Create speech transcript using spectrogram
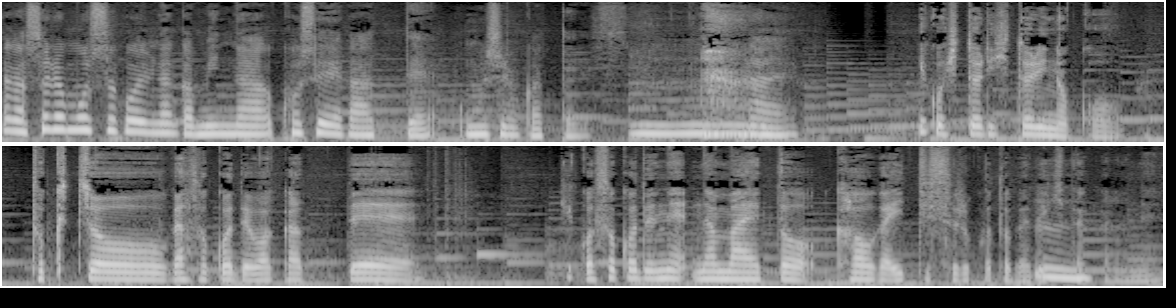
からそれもすごいなんかみんな個性があって面白かったです、はい。結構一人一人のこう特徴がそこで分かって結構そこでね名前と顔が一致することができたからね、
